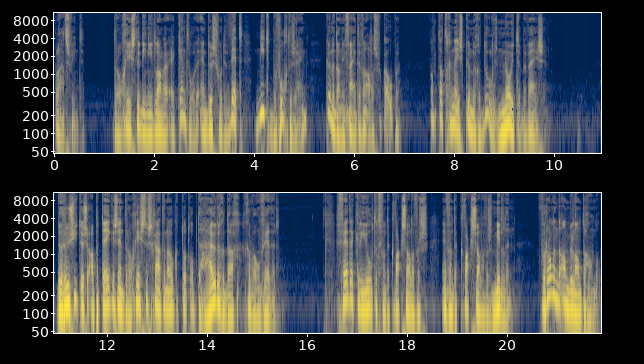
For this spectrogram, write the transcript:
plaatsvindt. Drogisten die niet langer erkend worden en dus voor de wet niet bevoegden zijn, kunnen dan in feite van alles verkopen. Want dat geneeskundige doel is nooit te bewijzen. De ruzie tussen apothekers en drogisten gaat dan ook tot op de huidige dag gewoon verder. Verder krioelt het van de kwakzalvers en van de kwakzalversmiddelen, vooral in de ambulante handel.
